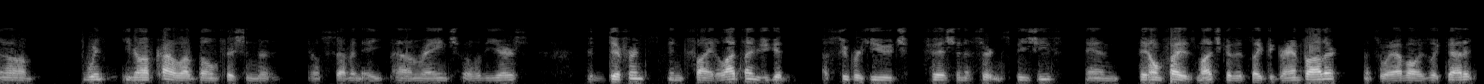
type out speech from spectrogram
um, when you know I've caught a lot of bonefish in the you know seven, eight pound range over the years. Difference in fight. A lot of times you get a super huge fish in a certain species, and they don't fight as much because it's like the grandfather. That's the way I've always looked at it.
